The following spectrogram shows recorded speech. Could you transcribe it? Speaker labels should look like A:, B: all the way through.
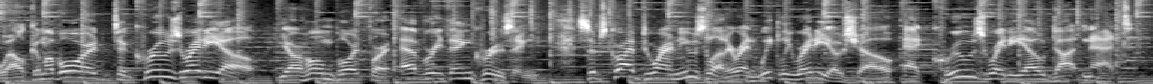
A: Welcome aboard to Cruise Radio, your home port for everything cruising. Subscribe to our newsletter and weekly radio show at cruiseradio.net.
